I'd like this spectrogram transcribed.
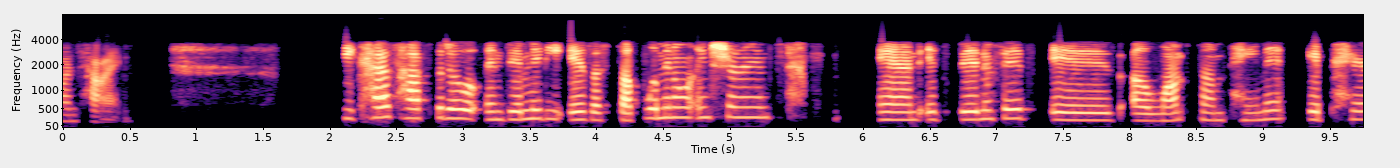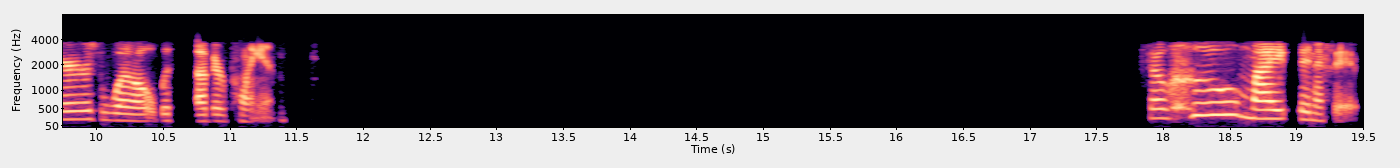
on time. Because hospital indemnity is a supplemental insurance and its benefits is a lump sum payment, it pairs well with other plans. So, who might benefit?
